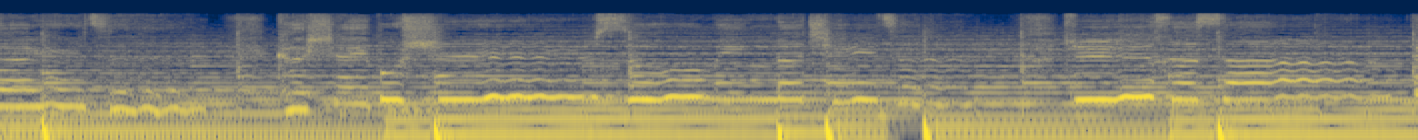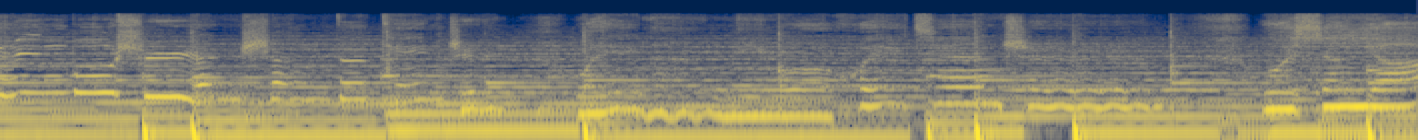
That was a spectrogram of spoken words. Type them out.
的日子，可谁不是宿命的棋子？聚？和散并不是人生的停止，为了你我会坚持。我想要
